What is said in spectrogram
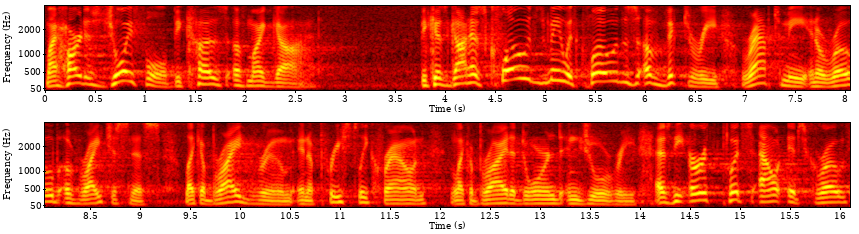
My heart is joyful because of my God. Because God has clothed me with clothes of victory, wrapped me in a robe of righteousness, like a bridegroom in a priestly crown, and like a bride adorned in jewelry. As the earth puts out its growth,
